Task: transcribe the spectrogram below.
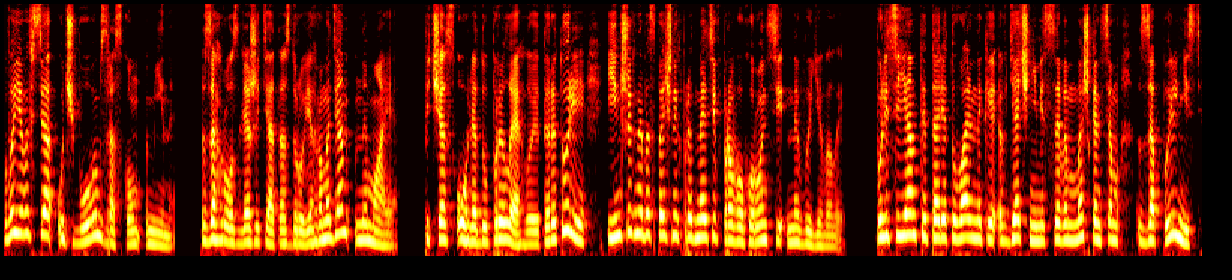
виявився учбовим зразком міни. Загроз для життя та здоров'я громадян немає. Під час огляду прилеглої території інших небезпечних предметів правоохоронці не виявили. Поліціянти та рятувальники вдячні місцевим мешканцям за пильність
